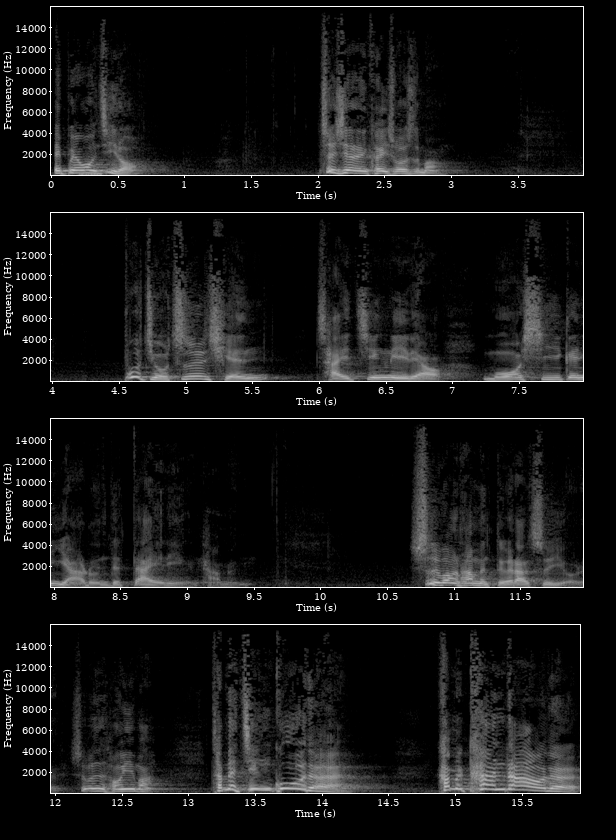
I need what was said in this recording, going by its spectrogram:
哎，不要忘记了，这些人可以说什么？不久之前。才经历了摩西跟亚伦的带领，他们释放他们得到自由了，是不是同意吗？他们经过的，他们看到的。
